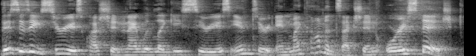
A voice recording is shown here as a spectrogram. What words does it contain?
This is a serious question, and I would like a serious answer in my comment section or a stitch.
